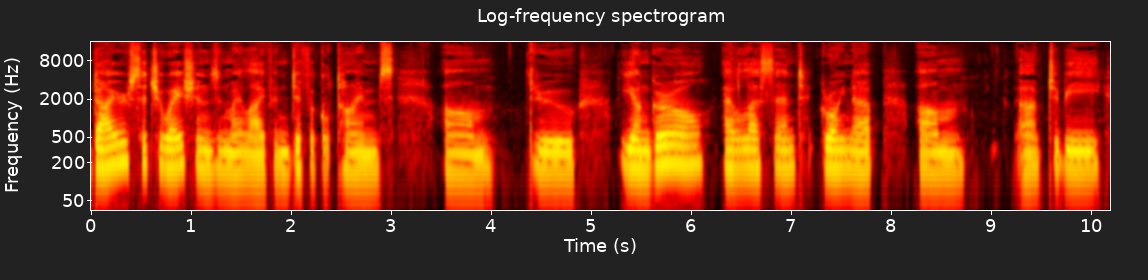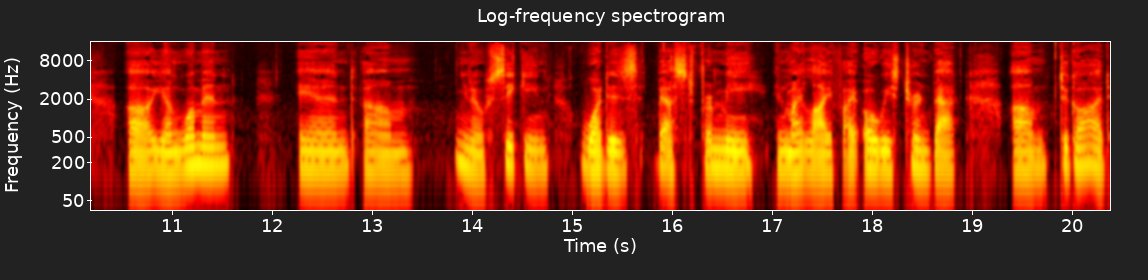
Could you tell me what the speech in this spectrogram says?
dire situations in my life and difficult times um, through young girl, adolescent, growing up um, uh, to be a young woman, and um, you know, seeking what is best for me in my life. I always turn back um, to God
